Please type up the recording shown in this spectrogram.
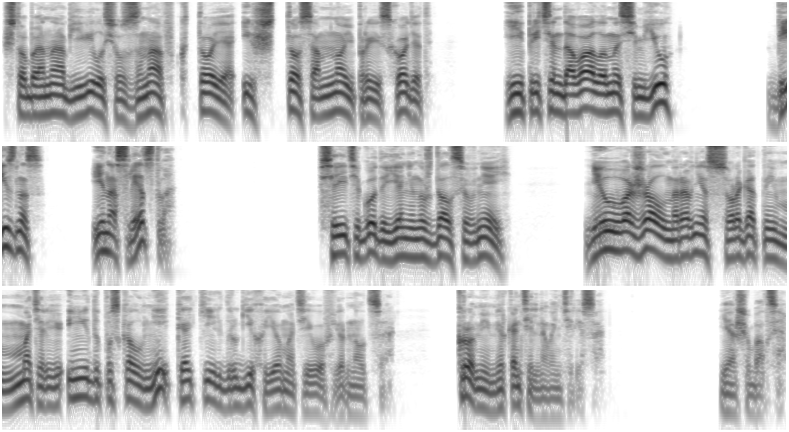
чтобы она объявилась, узнав, кто я и что со мной происходит, и претендовала на семью, бизнес и наследство? Все эти годы я не нуждался в ней, не уважал наравне с суррогатной матерью и не допускал никаких других ее мотивов вернуться, кроме меркантильного интереса. Я ошибался.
